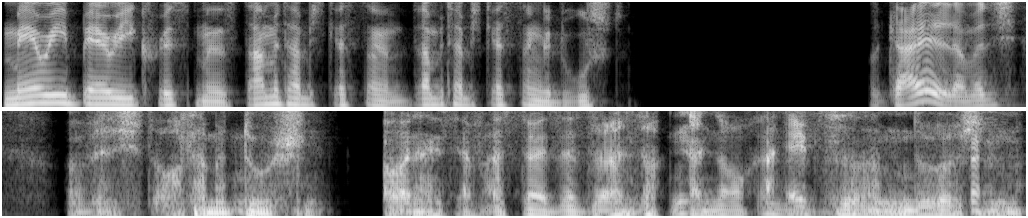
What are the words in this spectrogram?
Mary Berry Christmas. Damit habe ich gestern, damit habe ich gestern geduscht. Geil, damit ich, dann werde ich jetzt auch damit duschen. Aber dann ist ja fast das ist so noch Zusammen duschen.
